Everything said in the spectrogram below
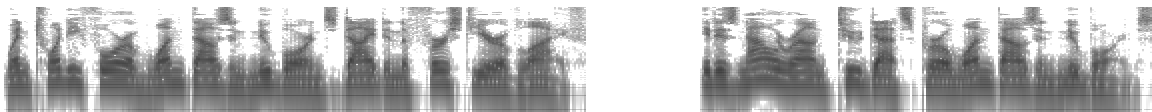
when 24 of 1,000 newborns died in the first year of life. It is now around 2 deaths per a 1,000 newborns.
